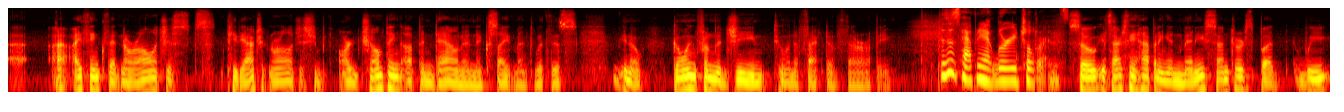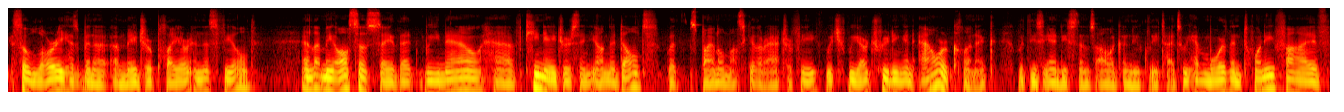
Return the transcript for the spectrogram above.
uh, I think that neurologists, pediatric neurologists, should, are jumping up and down in excitement with this, you know, going from the gene to an effective therapy. This is happening at Lurie Children's. So it's actually happening in many centers, but we so Lurie has been a, a major player in this field. And let me also say that we now have teenagers and young adults with spinal muscular atrophy, which we are treating in our clinic with these antisense oligonucleotides. We have more than 25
